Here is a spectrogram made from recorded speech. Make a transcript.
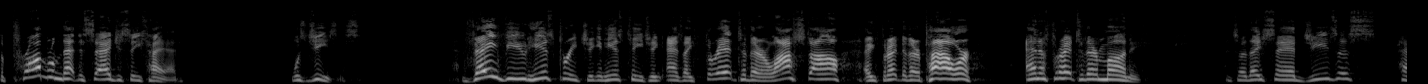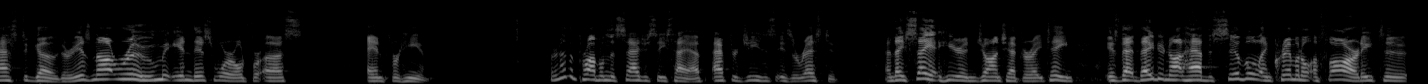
The problem that the Sadducees had was Jesus. They viewed his preaching and his teaching as a threat to their lifestyle, a threat to their power, and a threat to their money. And so they said, Jesus has to go. There is not room in this world for us and for him. But another problem the Sadducees have after Jesus is arrested, and they say it here in John chapter 18, is that they do not have the civil and criminal authority to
